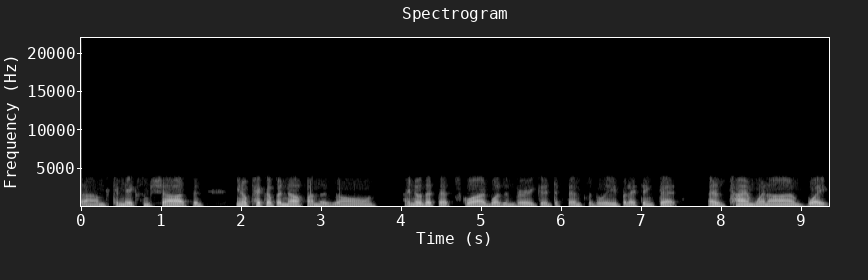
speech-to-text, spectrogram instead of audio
um, can make some shots and you know pick up enough on the zone. I know that that squad wasn't very good defensively, but I think that as time went on, White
